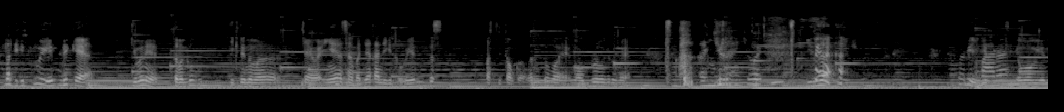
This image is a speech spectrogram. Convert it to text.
pernah digituin dia kayak gimana ya temanku digituin sama ceweknya sahabatnya kan digituin terus pas di tongkrongan tuh kayak ngobrol gitu kayak ah anjir cewek gila. Waduh, Iya, parah nih ngomongin.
